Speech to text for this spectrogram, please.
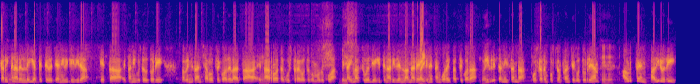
garaipenaren lehia bete-betean ibili dira, eta eta nik uste dut hori, ba, benetan txarrotzekoa dela, eta eta arro eta gustora egoteko modukoa. Eta Aimar Zubeldi egiten ari den lanare, Bai. benetan goraipatzekoa da, Bai. irritan izan da, bosgarren postuan Frantziako turrean, Mhm. aurten, badirudi,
